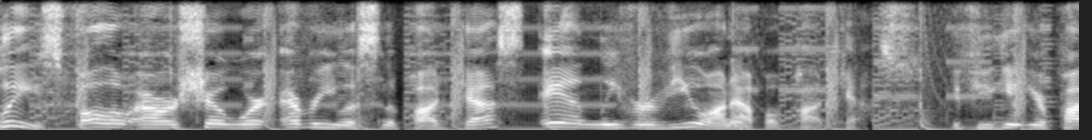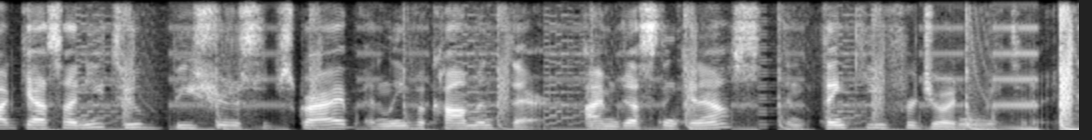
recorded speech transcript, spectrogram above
Please follow our show wherever you listen to podcasts and leave a review on Apple Podcasts. If you get your podcasts on YouTube, be sure to subscribe and leave a comment there. I'm Dustin Knaus, and thank you for joining me today.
